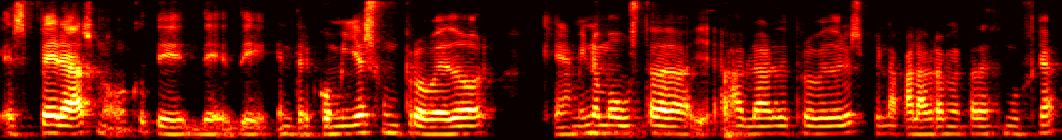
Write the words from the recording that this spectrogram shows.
esperas ¿no? De, entre comillas, un proveedor, que a mí no me gusta hablar de proveedores, pues la palabra me parece muy fea,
